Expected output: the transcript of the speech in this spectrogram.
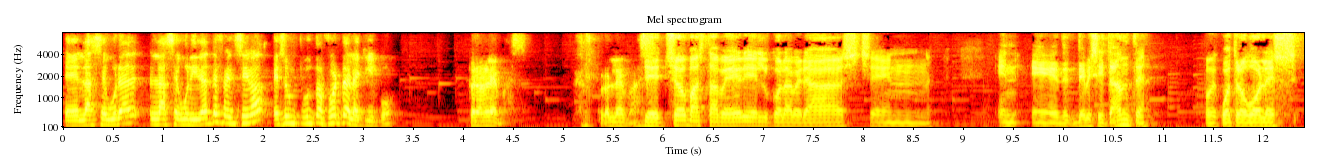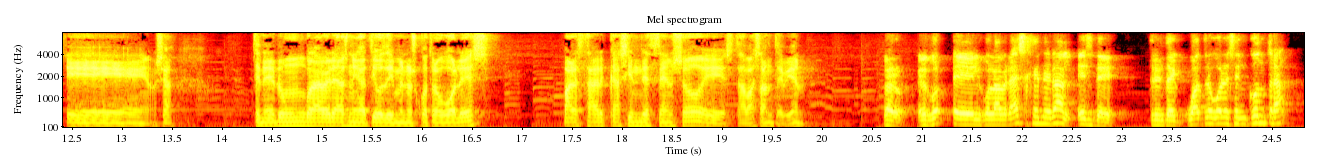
eh, la, segura- la seguridad defensiva es un punto fuerte del equipo. Problemas. Problemas. De hecho, basta ver el golaveras en, en, eh, de, de visitante. Porque cuatro goles, eh, o sea, tener un golaveras negativo de menos cuatro goles para estar casi en descenso eh, está bastante bien. Claro, el, go- el golaveras general es de 34 goles en contra,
